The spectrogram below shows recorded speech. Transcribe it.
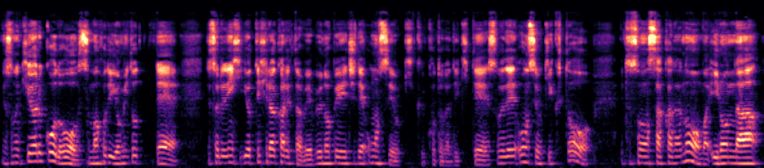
で、その QR コードをスマホで読み取って、でそれによって開かれたウェブのページで音声を聞くことができて、それで音声を聞くと、えっと、その魚の、まあ、いろんな、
